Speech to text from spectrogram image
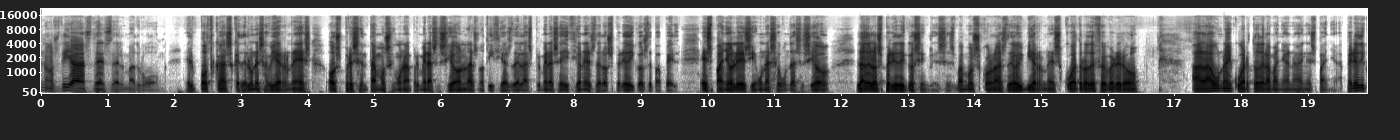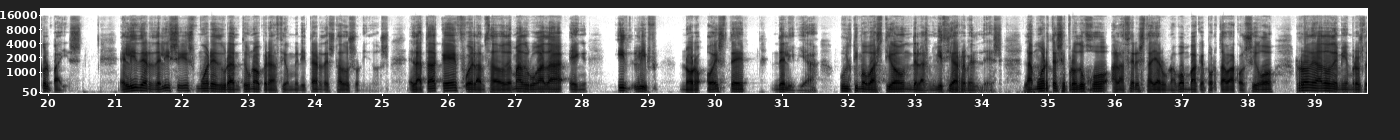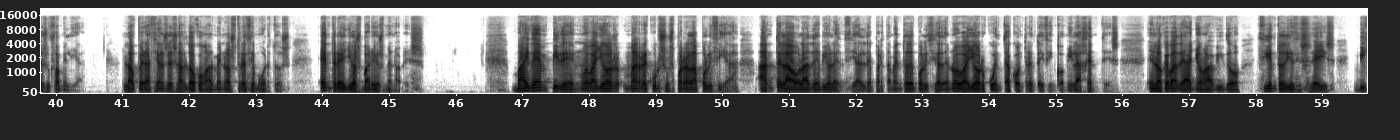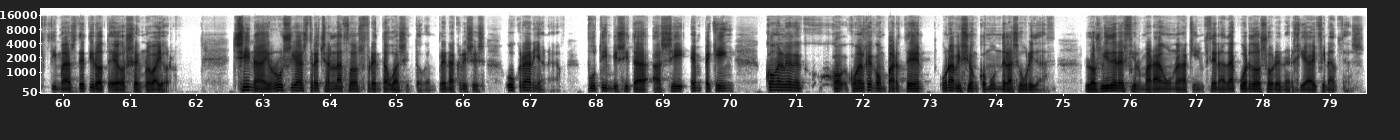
Buenos días desde el madrugón, el podcast que de lunes a viernes os presentamos en una primera sesión las noticias de las primeras ediciones de los periódicos de papel españoles y en una segunda sesión la de los periódicos ingleses. Vamos con las de hoy viernes 4 de febrero a la una y cuarto de la mañana en España. Periódico El País. El líder del ISIS muere durante una operación militar de Estados Unidos. El ataque fue lanzado de madrugada en Idlib, noroeste de Libia, último bastión de las milicias rebeldes. La muerte se produjo al hacer estallar una bomba que portaba consigo rodeado de miembros de su familia. La operación se saldó con al menos 13 muertos, entre ellos varios menores. Biden pide en Nueva York más recursos para la policía. Ante la ola de violencia, el Departamento de Policía de Nueva York cuenta con 35.000 agentes. En lo que va de año ha habido 116 víctimas de tiroteos en Nueva York. China y Rusia estrechan lazos frente a Washington en plena crisis ucraniana. Putin visita así en Pekín con el, con el que comparte una visión común de la seguridad. Los líderes firmarán una quincena de acuerdos sobre energía y finanzas.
